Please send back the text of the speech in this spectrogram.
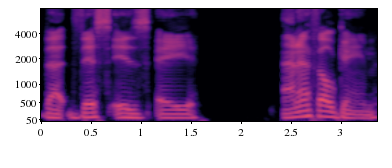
that this is a NFL game.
